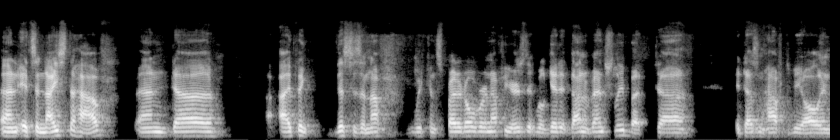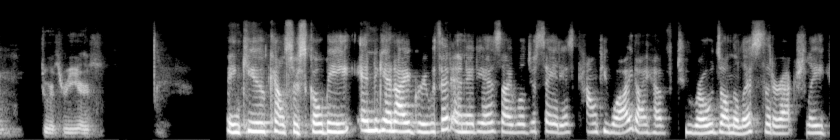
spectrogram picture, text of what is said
And it's a nice to have. And uh, I think this is enough. We can spread it over enough years that we'll get it done eventually, but uh, it doesn't have to be all in two or three years. Thank you, Councillor Scobie. And again, I agree with it. And it is, I will just say it is county-wide. I have two roads on the list that are actually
